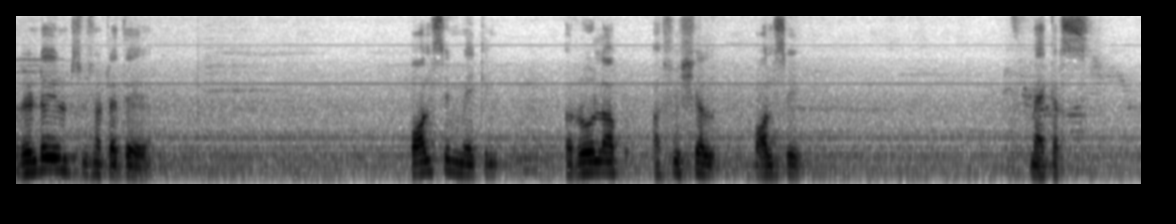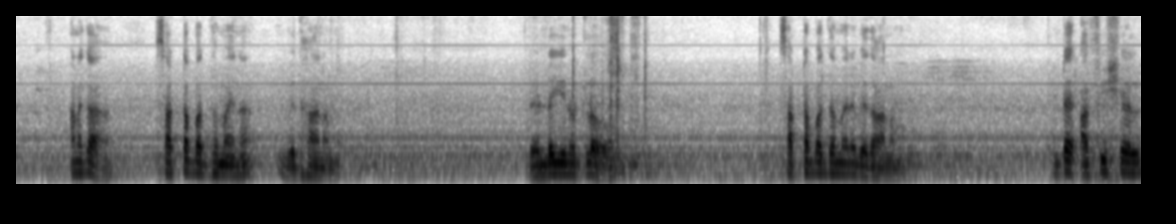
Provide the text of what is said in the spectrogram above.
రెండో యూనిట్ చూసినట్లయితే policy making role of official policy makers అనగా చట్టబద్ధమైన విధానము. రెండో యూనిట్లో చట్టబద్ధమైన విధానం అంటే అఫీషియల్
